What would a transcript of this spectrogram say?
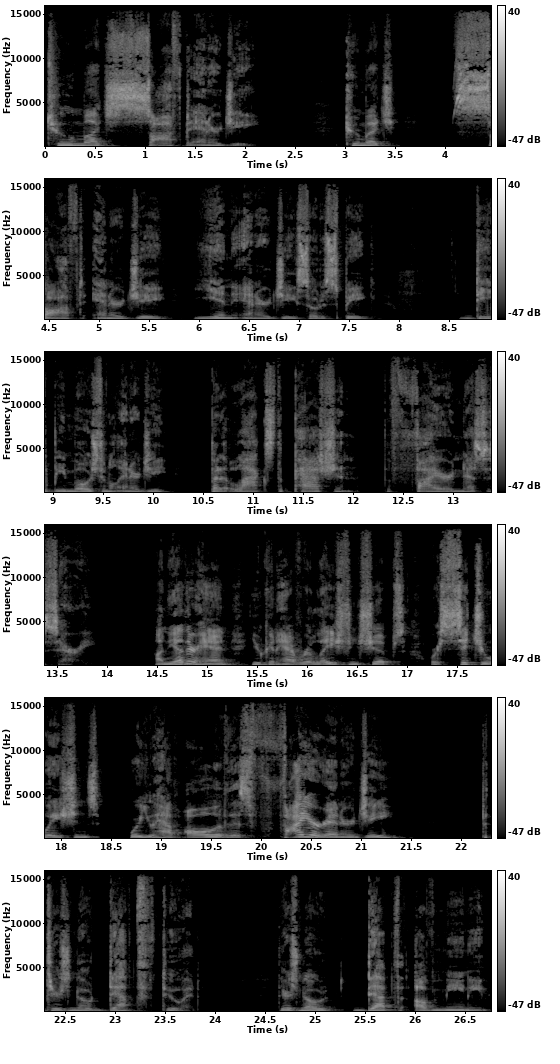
too much soft energy, too much soft energy, yin energy, so to speak, deep emotional energy, but it lacks the passion, the fire necessary. On the other hand, you can have relationships or situations where you have all of this fire energy, but there's no depth to it. There's no depth of meaning.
